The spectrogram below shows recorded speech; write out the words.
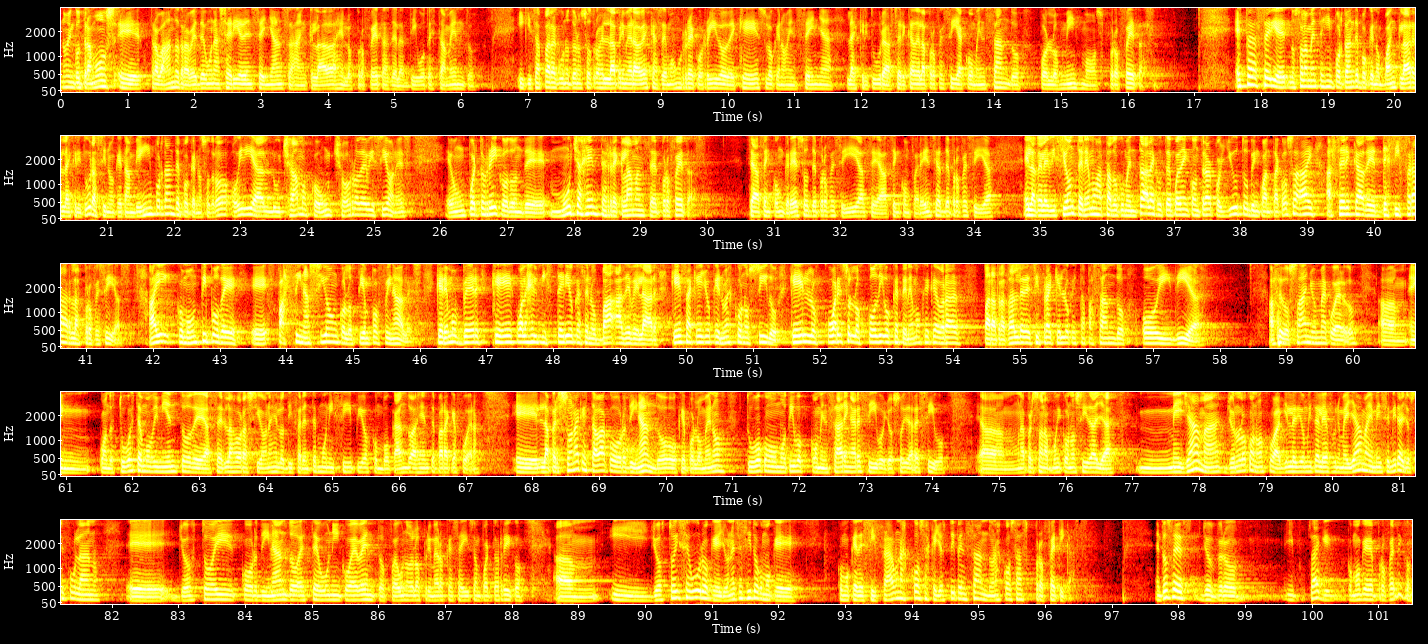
Nos encontramos eh, trabajando a través de una serie de enseñanzas ancladas en los profetas del Antiguo Testamento. Y quizás para algunos de nosotros es la primera vez que hacemos un recorrido de qué es lo que nos enseña la Escritura acerca de la profecía, comenzando por los mismos profetas. Esta serie no solamente es importante porque nos va a anclar en la Escritura, sino que también es importante porque nosotros hoy día luchamos con un chorro de visiones en un Puerto Rico donde mucha gente reclaman ser profetas. Se hacen congresos de profecía, se hacen conferencias de profecía. En la televisión tenemos hasta documentales que usted puede encontrar por YouTube en cuanta cosa hay acerca de descifrar las profecías. Hay como un tipo de eh, fascinación con los tiempos finales. Queremos ver qué, cuál es el misterio que se nos va a develar, qué es aquello que no es conocido, qué es los, cuáles son los códigos que tenemos que quebrar para tratar de descifrar qué es lo que está pasando hoy día. Hace dos años me acuerdo, um, cuando estuvo este movimiento de hacer las oraciones en los diferentes municipios, convocando a gente para que fuera, eh, la persona que estaba coordinando, o que por lo menos tuvo como motivo comenzar en Arecibo, yo soy de Arecibo, um, una persona muy conocida allá, me llama, yo no lo conozco, alguien le dio mi teléfono y me llama y me dice, mira, yo soy fulano eh, yo estoy coordinando este único evento, fue uno de los primeros que se hizo en Puerto Rico, y yo estoy seguro que yo necesito como que, como que descifrar unas cosas que yo estoy pensando, unas cosas proféticas. Entonces, yo, pero, y, ¿sabes ¿Cómo que profético?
